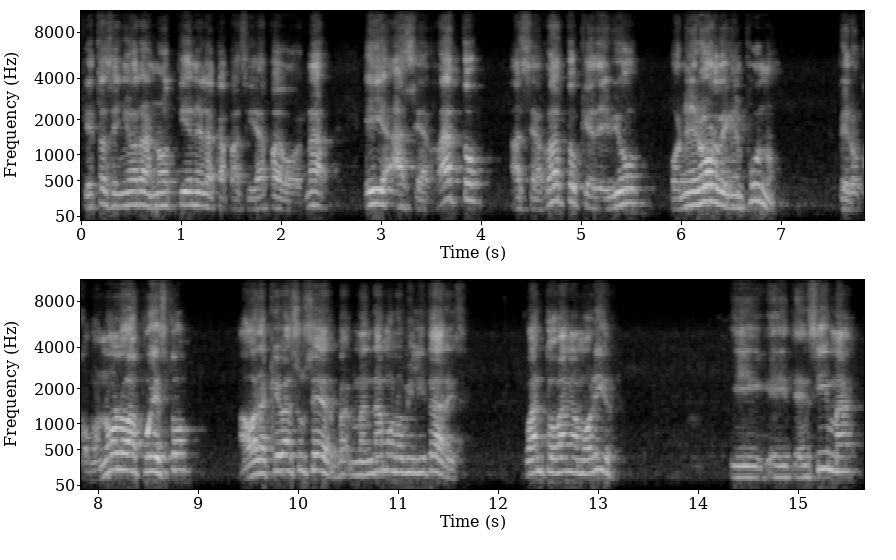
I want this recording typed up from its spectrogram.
que esta señora no tiene la capacidad para gobernar. Ella hace rato, hace rato que debió poner orden en Puno, pero como no lo ha puesto, ahora ¿qué va a suceder? Mandamos los militares. ¿Cuántos van a morir? Y, encima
